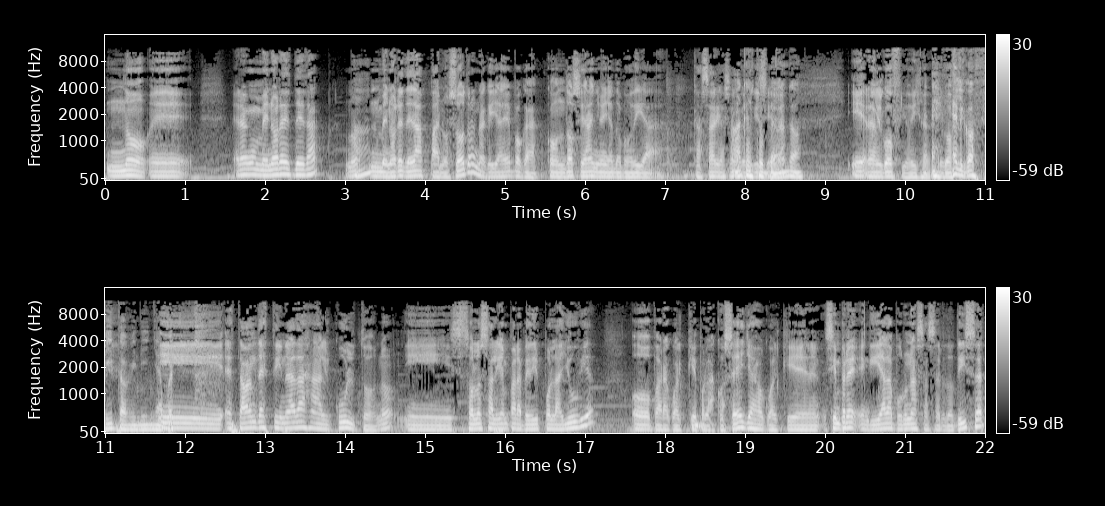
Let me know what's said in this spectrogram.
No, eh, eran menores de edad, ¿no? Ah. Menores de edad para nosotros en aquella época, con 12 años ya te podías casar y hacer Ah, lo que quisieras. estupendo. Y era el gofio, hija. El gofio. El gofito, mi niña. pues. y estaban destinadas al culto, ¿no? Y solo salían para pedir por la lluvia o para cualquier, por las cosechas o cualquier, siempre guiada por una sacerdotisa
